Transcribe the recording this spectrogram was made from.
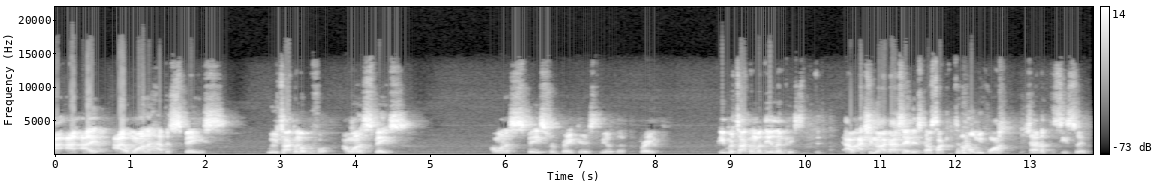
I I I want to have a space. We were talking about before. I want a space. I want a space for breakers to be able to break. People are talking about the Olympics. I, actually, no, I gotta say this. 'cause I was talking to the homie Quan. Shout out to C Swift.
